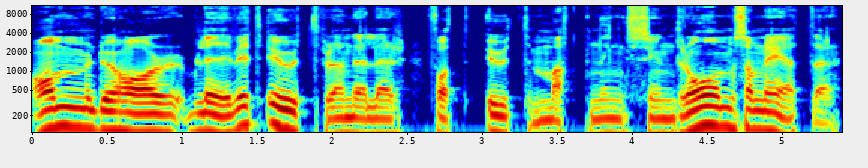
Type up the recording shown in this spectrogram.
om du har blivit utbränd eller fått utmattningssyndrom som det heter.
